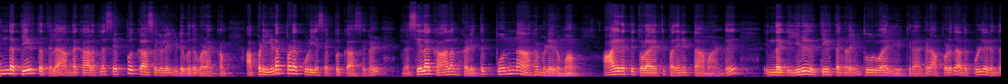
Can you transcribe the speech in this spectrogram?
இந்த தீர்த்தத்தில் அந்த காலத்தில் செப்பு காசுகளை இடுவது வழக்கம். அப்படி இடப்படக்கூடிய செப்பு காசுகள் சில காலம் கழித்து பொன்னாக மிளிருமாம். ஆயிரத்தி தொள்ளாயிரத்தி பதினெட்டாம் ஆண்டு இந்த இரு தீர்த்தங்களையும் தூர்வாரி இருக்கிறார்கள். அப்பொழுது அதுக்குள் இருந்த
